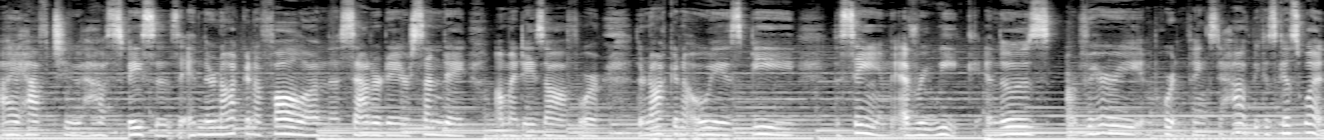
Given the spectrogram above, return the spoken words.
I have to have spaces, and they're not going to fall on the Saturday or Sunday on my days off, or they're not going to always be the same every week. And those are very important things to have because guess what?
